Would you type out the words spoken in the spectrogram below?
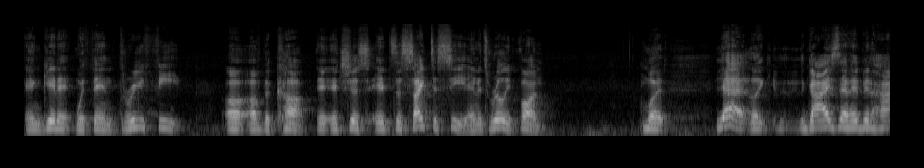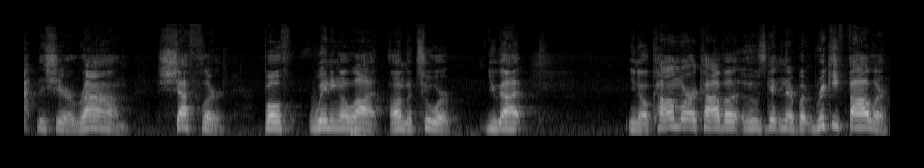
and get it within three feet of the cup. it's just it's a sight to see, and it's really fun. But yeah, like the guys that have been hot this year, Rahm, Scheffler, both winning a lot on the tour. You got, you know, Collin Morikawa who's getting there, but Rickie Fowler,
